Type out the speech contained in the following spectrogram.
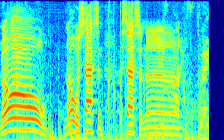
No! No, assassin! Assassin! No, no, no.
